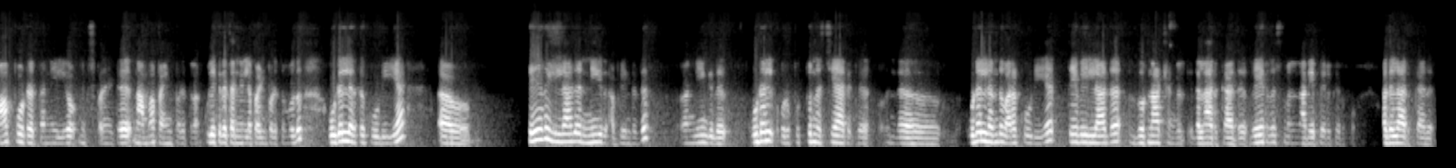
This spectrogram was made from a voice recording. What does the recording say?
மாப் போடுற தண்ணியிலையோ மிக்ஸ் பண்ணிட்டு நாம பயன்படுத்தலாம். குளிக்கிற தண்ணியில பயன்படுத்தும் போது உடல்ல இருக்கக்கூடிய தேவையில்லாத நீர் அப்படின்றது நீங்குது. உடல் ஒரு புத்துணர்ச்சியா இருக்கு. இந்த உடல்ல இருந்து வரக்கூடிய தேவையில்லாத துர்நாற்றங்கள் இதெல்லாம் இருக்காது. வேர்வை ஸ்மெல் நிறைய பேருக்கு இருக்கும். அதெல்லாம் இருக்காது.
